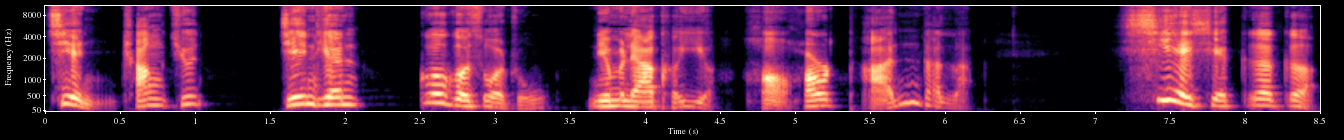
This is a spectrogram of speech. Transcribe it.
建昌君。今天哥哥做主，你们俩可以好好谈谈了。”谢谢哥哥。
